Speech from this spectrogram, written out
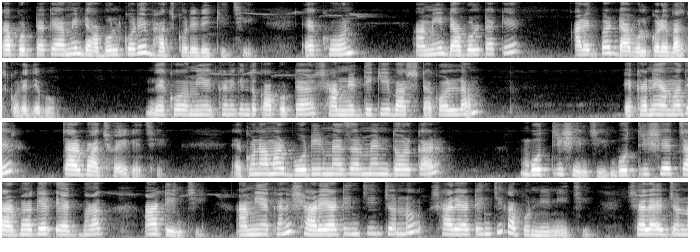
কাপড়টাকে আমি ডাবল করে ভাজ করে রেখেছি। এখন আমি ডাবলটাকে আরেকবার ডাবল করে ভাজ করে দেব। দেখো, আমি এখানে কিন্তু কাপড়টা সামনের দিকেই ভাঁজটা করলাম। এখানে আমাদের চার ভাঁজ হয়ে গেছে। এখন আমার বডির মেজারমেন্ট দরকার বত্রিশ ইঞ্চি। বত্রিশের চার ভাগের এক ভাগ আট ইঞ্চি। আমি এখানে সাড়ে আট ইঞ্চির জন্য সাড়ে আট ইঞ্চি কাপড় নিয়ে নিয়েছি। সেলাইয়ের জন্য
